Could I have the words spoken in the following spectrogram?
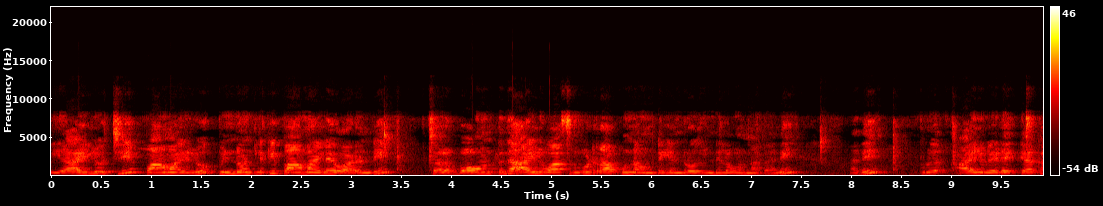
ఈ ఆయిల్ వచ్చి పామ్ ఆయిల్ పిండి వంటలకి పామ్ ఆయిలే వాడండి. చాలా బాగుంటుంది. ఆయిల్ వాసన కూడా రాకుండా ఉంటాయి. ఎన్ని రోజులు నిలవ ఉన్నా కానీ అది ఇప్పుడు ఆయిల్ వేడెక్కాక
